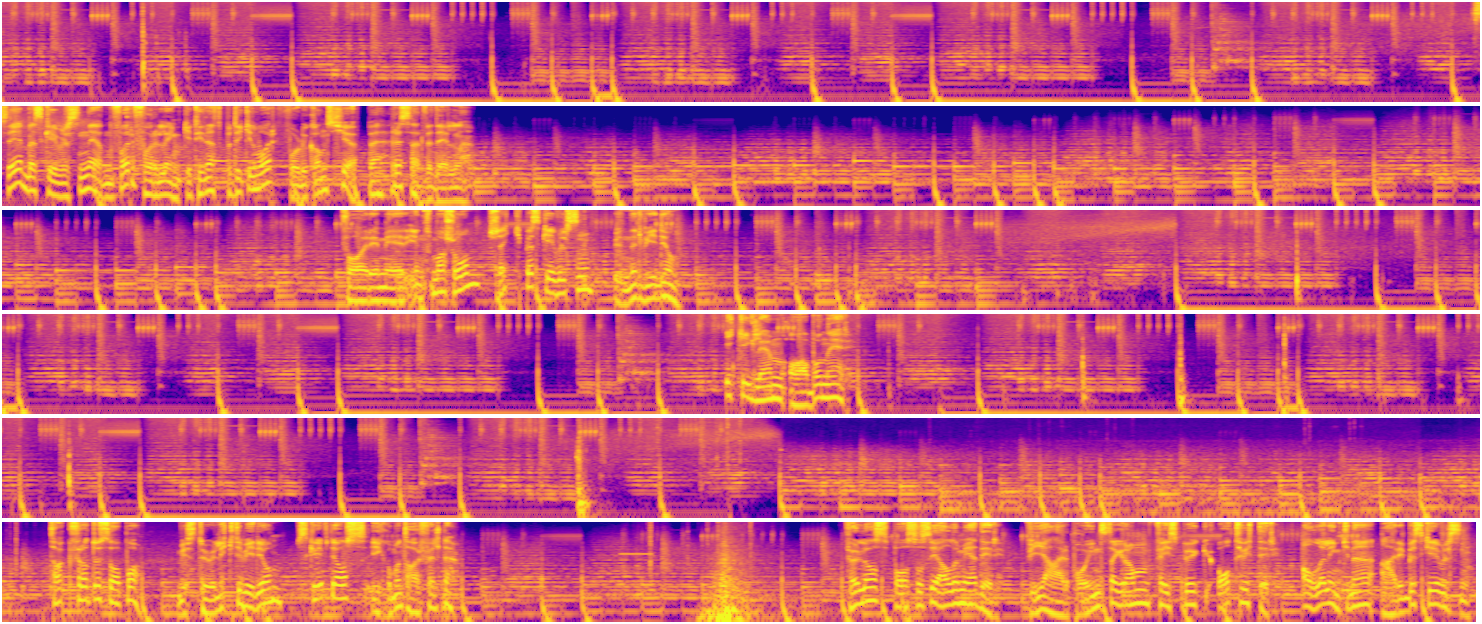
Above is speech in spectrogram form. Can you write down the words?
Se beskrivelsen nedenfor for lenker til nettbutikken vår, hvor du kan kjøpe reservedelene. For mer informasjon, sjekk beskrivelsen under videoen. Ikke glem å abonnere. Takk for at du så på. Hvis du likte videoen, skriv til oss i kommentarfeltet. Følg oss på sosiale medier. Vi er på Instagram, Facebook og Twitter. Alle linkene er i beskrivelsen.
